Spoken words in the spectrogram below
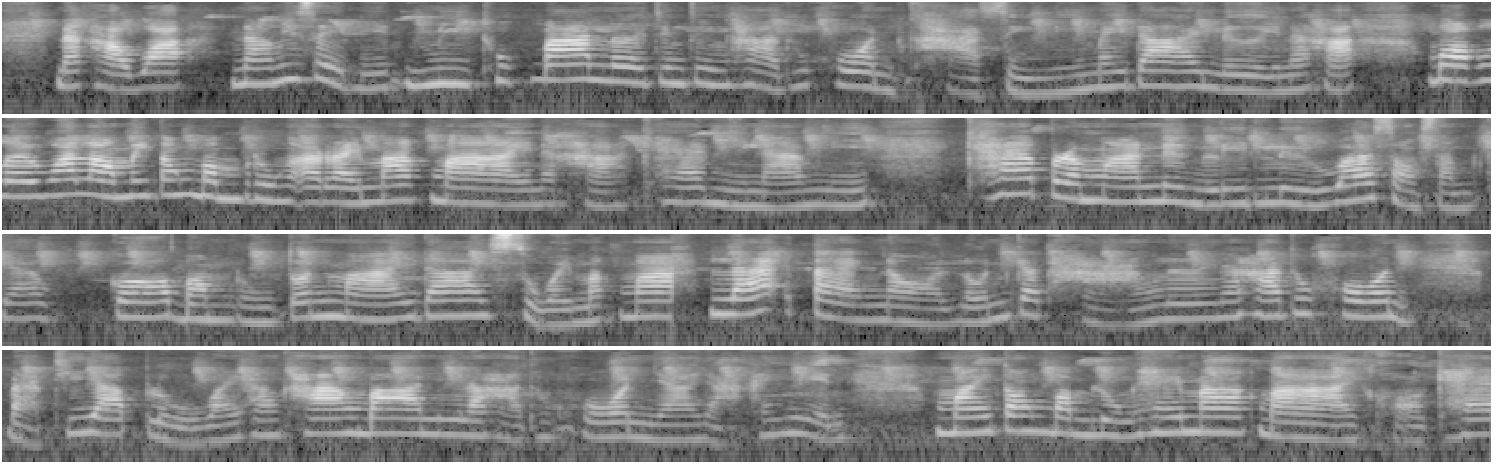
ำนะคะว่าน้ำวิเศษนี้มีทุกบ้านเลยจริงๆค่ะทุกคนขาดสิ่งนี้ไม่ได้เลยนะคะ บอกเลยว่าเราไม่ต้องบำรุงอะไรมากมายนะคะ แค่มีน้ำนี้ ค่ประมาณ 1 ลิตร หรือว่า 2-3 แก้ว ก็บำรุงต้นไม้ได้สวยมากๆ และแตงหน่อล้นกระถางเลยนะคะ ทุกคนแบบที่ยาปลูกไว้ข้างๆบ้านนี่แหละค่ะทุกคนยาอยากให้เห็น ไม่ต้องบำรุงให้มากมาย ขอแค่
